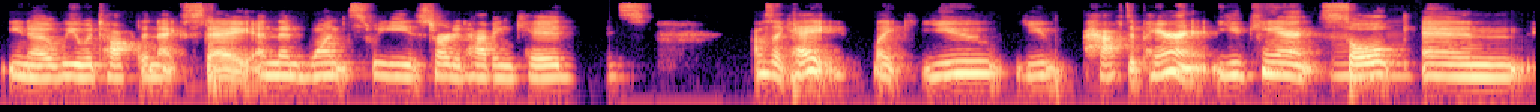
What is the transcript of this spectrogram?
You know, we would talk the next day. And then once we started having kids, I was like, "Hey, like you you have to parent. You can't mm-hmm. sulk." And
